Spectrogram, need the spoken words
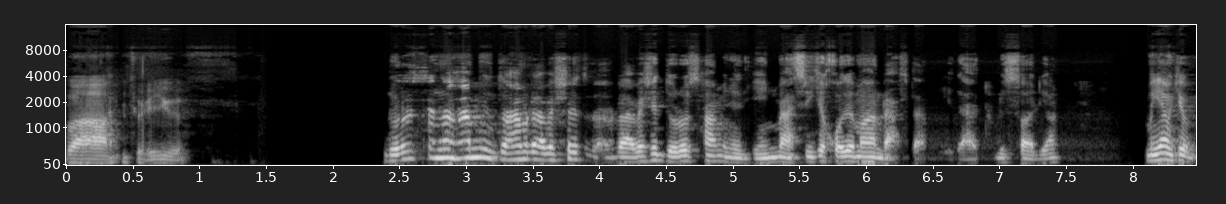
و اینطوری دیگه. درست نه همین هم روش روش درست همینه دیگه. این مسیری که خود من رفتم در طول سالیان. میگم که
